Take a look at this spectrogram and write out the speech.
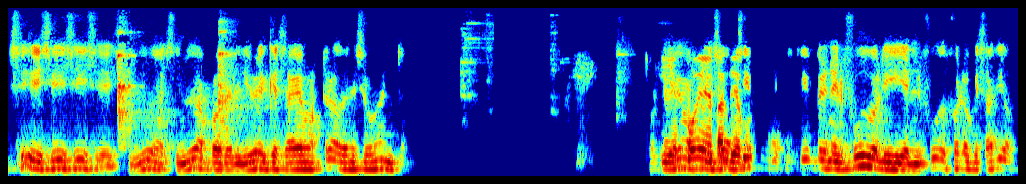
Sí, sí, sí, sí, sin duda, sin duda por el nivel que se había mostrado en ese momento. Porque Y habíamos pensado siempre, siempre en el fútbol y en el fútbol fue lo que salió.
